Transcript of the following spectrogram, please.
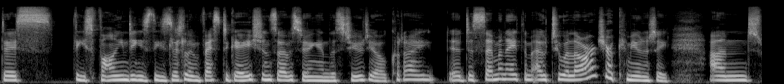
this? These findings, these little investigations I was doing in the studio, could I uh, disseminate them out to a larger community? And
